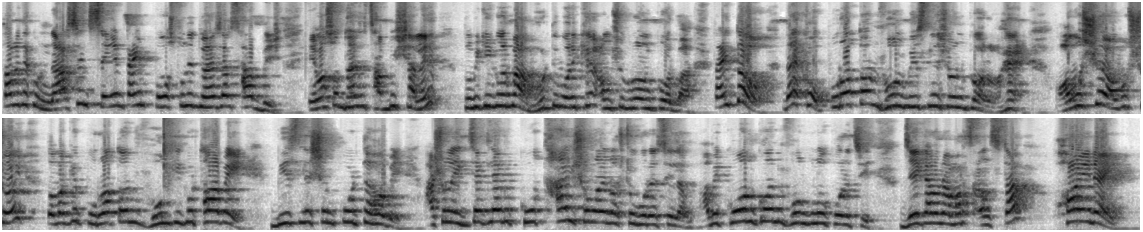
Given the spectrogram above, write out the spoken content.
তাহলে দেখো নার্সিং সেকেন্ড টাইম পোস্ট তুলি দুই হাজার ছাব্বিশ। এবছর দুই হাজার ছাব্বিশ সালে তুমি কি করবা? ভর্তি পরীক্ষায় অংশগ্রহণ করবা। তাই তো? দেখো, পুরাতন ভুল বিশ্লেষণ করো হ্যাঁ? অবশ্যই অবশ্যই তোমাকে পুরাতন ভুল কি করতে হবে? বিশ্লেষণ করতে হবে। আসলে এক্স্যাক্টলি আমি কোথায় সময় নষ্ট করেছিলাম? আমি কোন কোন ভুলগুলো করেছি? যে কারণে আমার চান্সটা হয় নাই।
